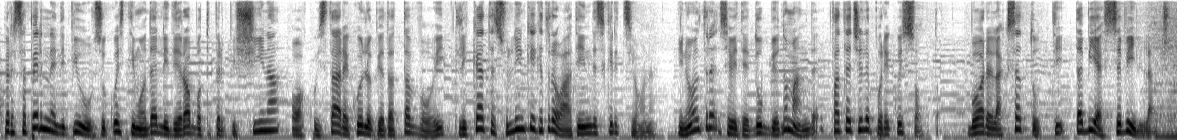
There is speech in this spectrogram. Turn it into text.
Per saperne di più questi modelli di robot per piscina o acquistare quello più adatto a voi, cliccate sul link che trovate in descrizione. Inoltre, se avete dubbi o domande, fatecele pure qui sotto. Buon relax a tutti da BS Village!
